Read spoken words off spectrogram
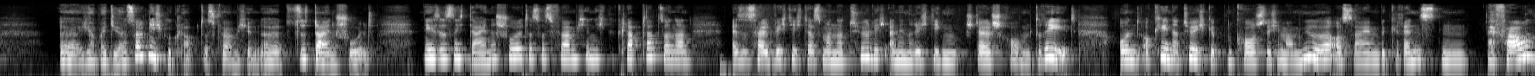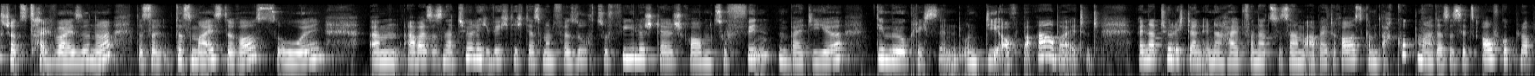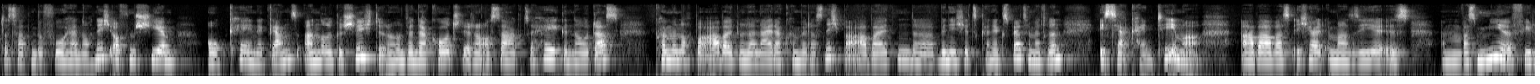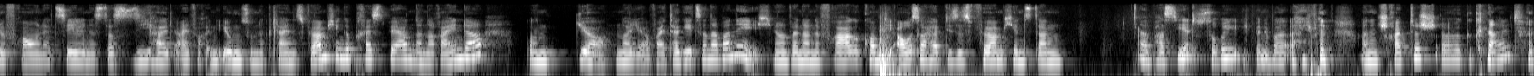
äh, ja, bei dir hat es halt nicht geklappt, das Förmchen. Äh, das ist deine Schuld. Nee, es ist nicht deine Schuld, dass das Förmchen nicht geklappt hat, sondern es ist halt wichtig, dass man natürlich an den richtigen Stellschrauben dreht. Und okay, natürlich gibt ein Coach sich immer Mühe, aus seinem begrenzten Erfahrungsschatz teilweise, ne, das, das meiste rauszuholen. Ähm, aber es ist natürlich wichtig, dass man versucht, so viele Stellschrauben zu finden bei dir, die möglich sind und die auch bearbeitet. Wenn natürlich dann innerhalb von der Zusammenarbeit rauskommt, ach guck mal, das ist jetzt aufgeploppt, das hatten wir vorher noch nicht auf dem Schirm, okay, eine ganz andere Geschichte. Und wenn der Coach dir dann auch sagt, so, hey, genau das können wir noch bearbeiten oder leider können wir das nicht bearbeiten, da bin ich jetzt kein Experte mehr drin, ist ja kein Thema. Aber was ich halt immer sehe, ist, ähm, was mir viele Frauen erzählen, ist, dass sie halt einfach in irgend so ein kleines Förmchen gepresst werden, dann rein da und ja, naja, weiter geht's dann aber nicht. Und wenn dann eine Frage kommt, die außerhalb dieses Förmchens dann äh, passiert, sorry, ich bin über, ich bin an den Schreibtisch äh, geknallt,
